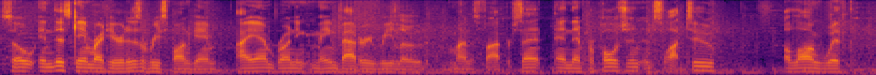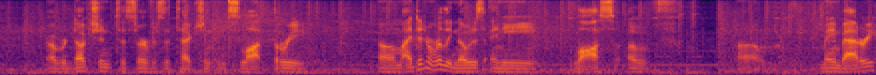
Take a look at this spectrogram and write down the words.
So in this game right here, it is a respawn game. I am running main battery reload minus 5% and then propulsion in slot 2 along with a reduction to surface detection in slot 3 um, I didn't really notice any loss of um, main battery.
